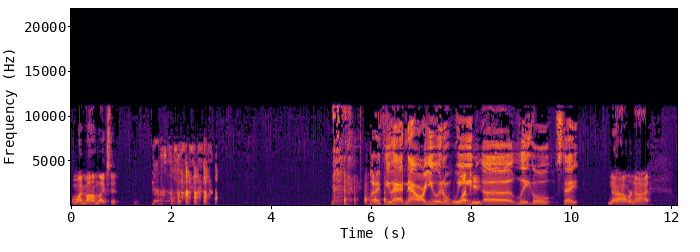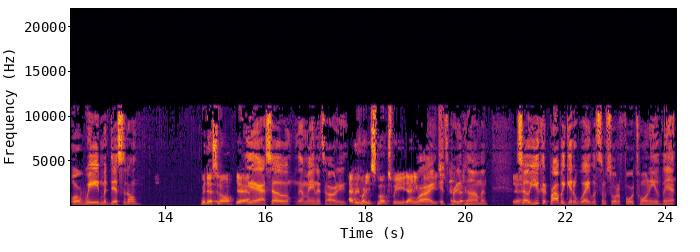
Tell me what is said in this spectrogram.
well, my mom likes it. but if you had now are you in a weed uh, legal state No, we're not or weed medicinal medicinal. Yeah. yeah so i mean it's already everybody smokes weed anyway. right it's pretty common Yeah. So you could probably get away with some sort of 420 event.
